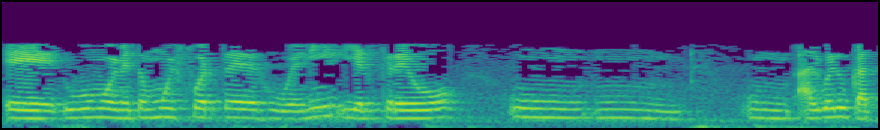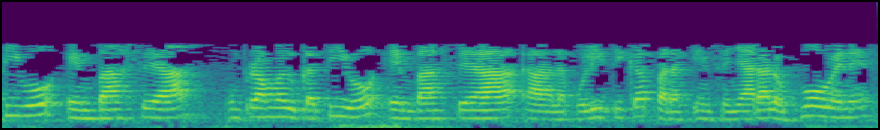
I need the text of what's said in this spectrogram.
eh, hubo un movimiento muy fuerte de juvenil y él creó un, un, algo educativo en base a, un programa educativo en base a, la política para enseñar a los jóvenes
